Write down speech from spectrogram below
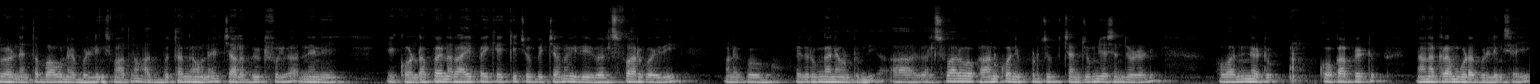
చూడండి ఎంత బాగున్నాయి బిల్డింగ్స్ మాత్రం. అద్భుతంగా ఉన్నాయి చాలా బ్యూటిఫుల్గా. నేను ఈ- కొండపైన రాయిపైకి ఎక్కి చూపించాను. ఇది వెల్స్ ఫార్గో ఇది. మనకు ఎదురుగానే ఉంటుంది. ఆ వెల్స్ ఫార్గో ఆనుకొని ఇప్పుడు చూపించాను జూమ్ చేసాను చూడండి. అవన్నీ అటు కోకాపేట నానక్రామ్ కూడా బిల్డింగ్స్ అయ్యి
